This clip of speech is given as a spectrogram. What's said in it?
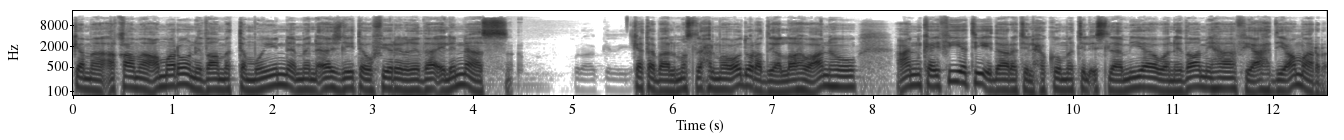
كما أقام عمر نظام التموين من أجل توفير الغذاء للناس. كتب المصلح الموعود رضي الله عنه عن كيفية إدارة الحكومة الإسلامية ونظامها في عهد عمر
